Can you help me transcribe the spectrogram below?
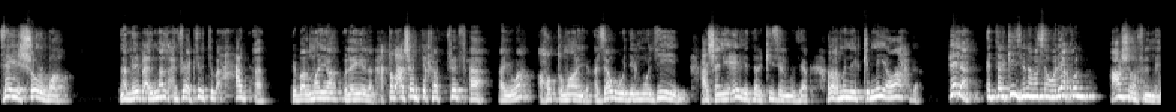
زي الشوربة. لما يبقى الملح فيها كتير تبقى حادقة. يبقى المية قليلة. طب عشان تخففها أيوه أحط مية أزود المذيب عشان يقل تركيز المذاب رغم إن الكمية واحدة. هنا التركيز هنا مثلا وليكن 10%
